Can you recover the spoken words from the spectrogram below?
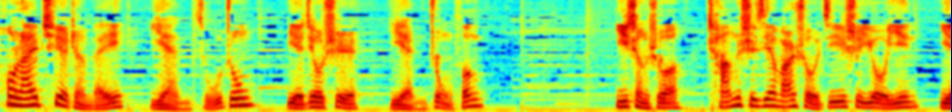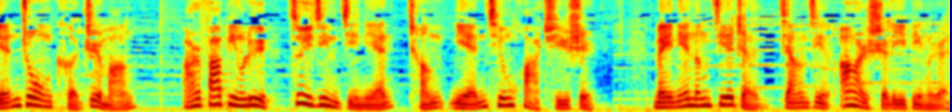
后来确诊为眼卒中，也就是眼中风。医生说，长时间玩手机是诱因，严重可致盲，而发病率最近几年呈年轻化趋势，每年能接诊将近二十例病人。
